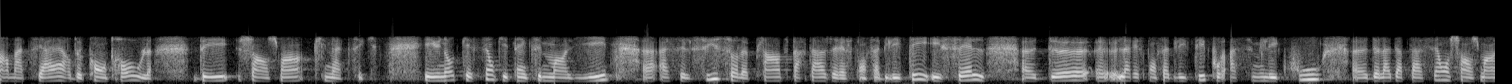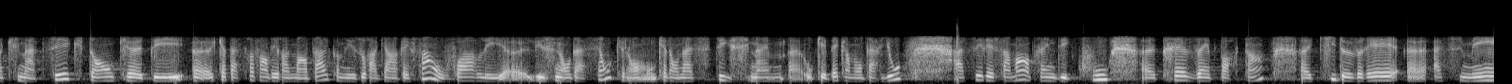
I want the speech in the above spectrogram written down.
En matière de contrôle des changements climatiques. Et une autre question qui est intimement liée euh, à celle-ci sur le plan du partage des responsabilités est celle euh, de euh, la responsabilité pour assumer les coûts de l'adaptation au changement climatique, donc des catastrophes environnementales comme les ouragans récents ou voire les, les inondations que l'on, auxquelles on a assisté ici même au Québec, en Ontario, assez récemment entraînent des coûts très importants qui devraient assumer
